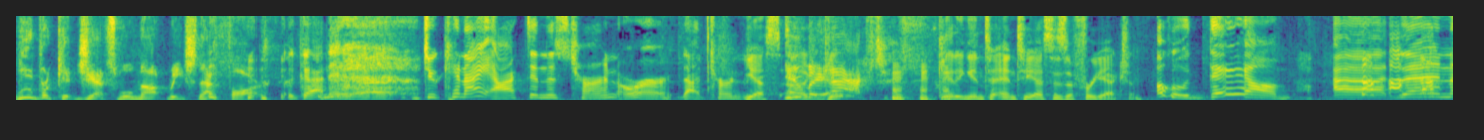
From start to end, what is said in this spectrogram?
Lubricant jets will not reach that far. Got it. Uh, do can I act in this turn or that turn? Yes, You uh, may get- act. getting into NTS is a free action. Oh damn! Uh, then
